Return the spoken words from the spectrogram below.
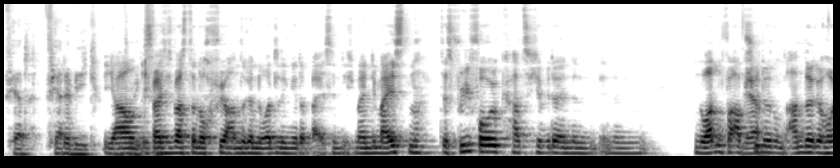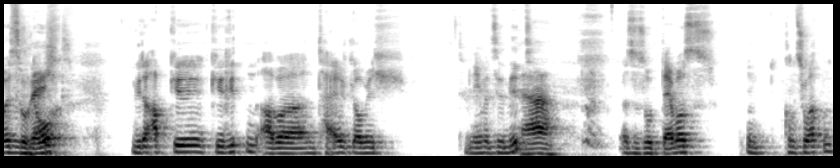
Pferd, Pferdeweg. Ja, und ich weiß nicht, was da noch für andere Nordlinge dabei sind. Ich meine, die meisten, das Free Folk hat sich ja wieder in den, in den Norden verabschiedet und andere Häuser Zu sind auch Recht. wieder abgeritten, aber ein Teil, glaube ich, nehmen sie mit. Ja, Also so Davos und Konsorten.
